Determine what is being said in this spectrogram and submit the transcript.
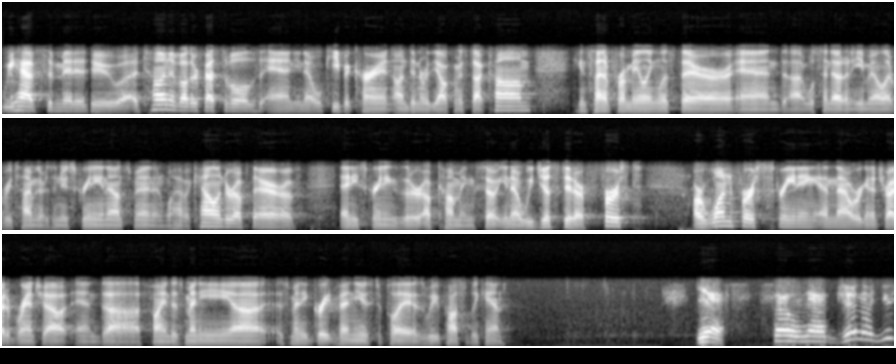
we have submitted to a ton of other festivals, and you know we'll keep it current on dinnerwiththealchemist.com. You can sign up for a mailing list there, and uh, we'll send out an email every time there's a new screening announcement, and we'll have a calendar up there of any screenings that are upcoming. So you know we just did our first, our one first screening, and now we're going to try to branch out and uh, find as many uh, as many great venues to play as we possibly can. Yes. So now, Jenna, you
